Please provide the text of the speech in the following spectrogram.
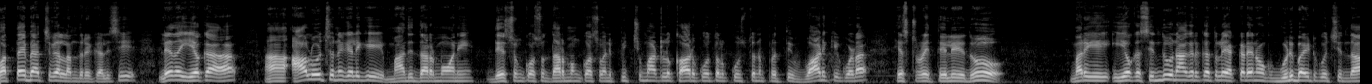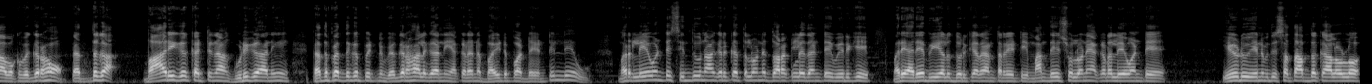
బొత్తాయి బ్యాచ్ వాళ్ళందరూ కలిసి లేదా ఈ యొక్క ఆలోచన కలిగి మాది ధర్మం అని దేశం కోసం ధర్మం కోసం అని పిచ్చి మాటలు కారుకోతలు కూస్తున్న ప్రతి వాడికి కూడా హిస్టరీ తెలియదు. మరి ఈ యొక్క సింధు నాగరికతలో ఎక్కడైనా ఒక గుడి బయటకు వచ్చిందా? ఒక విగ్రహం పెద్దగా భారీగా కట్టిన గుడి కానీ పెద్ద పెద్దగా పెట్టిన విగ్రహాలు కానీ ఎక్కడైనా బయటపడ్డాయంటే లేవు. మరి లేవంటే సింధు నాగరికతలోనే దొరకలేదంటే వీరికి మరి అరేబియాలో దొరికారంటారేంటి? మన దేశంలోనే ఎక్కడ లేవంటే? ఏడు ఎనిమిది శతాబ్ద కాలంలో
